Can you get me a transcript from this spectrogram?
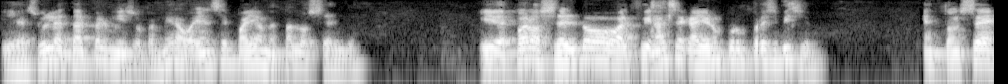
Y Jesús les da el permiso, pues mira, váyanse para allá donde están los celdos. Y después los celdos al final se cayeron por un precipicio. Entonces,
